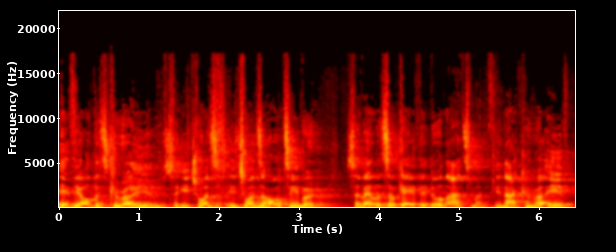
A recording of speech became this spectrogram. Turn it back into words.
If you hold it's karayim, so each one's each one's a whole tzibur. So well, it's okay if they do a latzman. If you're not karayim,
